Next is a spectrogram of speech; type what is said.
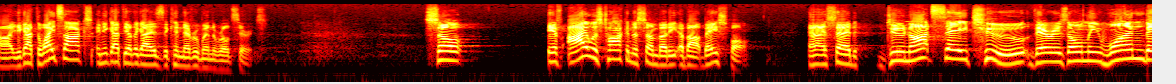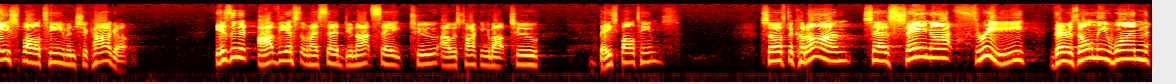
Uh, you got the White Sox, and you got the other guys that can never win the World Series. So, if I was talking to somebody about baseball, and I said, do not say two, there is only one baseball team in Chicago. Isn't it obvious that when I said do not say two, I was talking about two baseball teams? So if the Quran says say not three, there's only one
